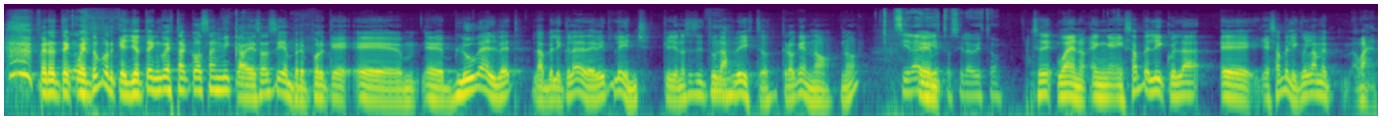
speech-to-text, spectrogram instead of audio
Pero te cuento porque yo tengo esta cosa en mi cabeza siempre. Porque eh, eh, Blue Velvet, la película de David Lynch, que yo no sé si tú la has visto, creo que no, ¿no? Sí la he Em, visto, sí la he visto. Sí, bueno, en esa película, eh, esa película, me, bueno,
